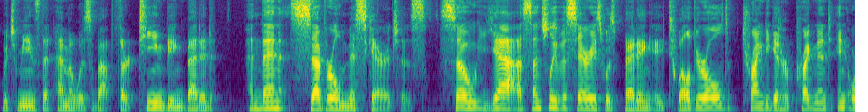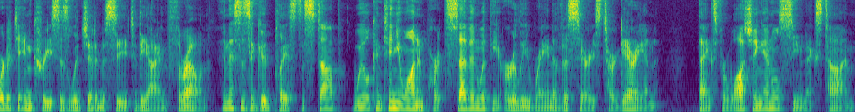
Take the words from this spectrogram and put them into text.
which means that Aemma was about 13 being bedded. and then several miscarriages. So, yeah, essentially Viserys was betting a 12 year old, trying to get her pregnant in order to increase his legitimacy to the Iron Throne. And this is a good place to stop. We'll continue on in part 7 with the early reign of Viserys Targaryen. Thanks for watching, and we'll see you next time.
